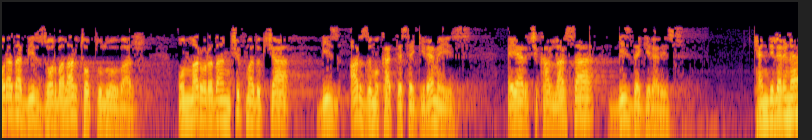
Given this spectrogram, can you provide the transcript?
orada bir zorbalar topluluğu var. Onlar oradan çıkmadıkça biz arz-ı mukaddese giremeyiz. Eğer çıkarlarsa biz de gireriz. Kendilerine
